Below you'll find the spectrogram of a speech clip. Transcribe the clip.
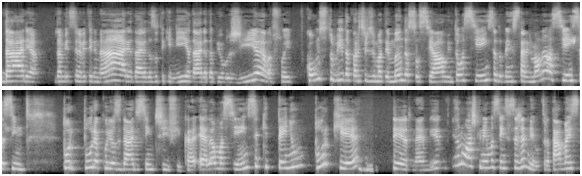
da área da medicina veterinária, da área da zootecnia, da área da biologia. Ela foi construída a partir de uma demanda social. Então, a ciência do bem-estar animal não é uma ciência assim por pura curiosidade científica. Ela é uma ciência que tem um porquê ser, né? Eu não acho que nenhuma ciência seja neutra, tá? Mas,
